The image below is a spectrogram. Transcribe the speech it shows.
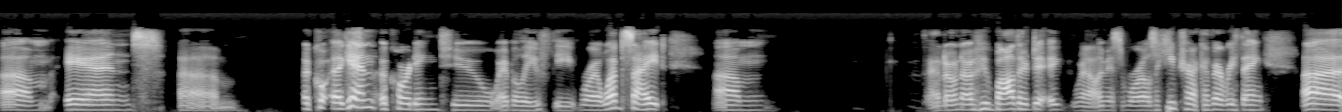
um, and um, ac- again according to i believe the royal website um, I don't know who bothered to. eh, Well, I it's the Royals. I keep track of everything. Uh,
